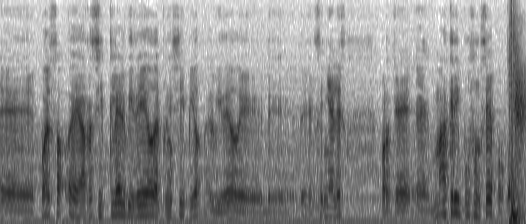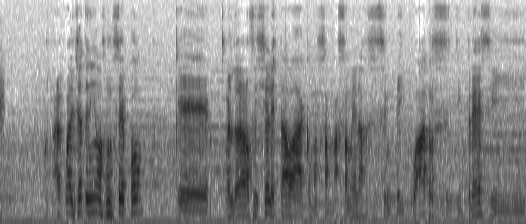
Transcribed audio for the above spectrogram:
eh, por eso eh, reciclé el video del principio, el video de, de- señales, porque Macri puso un cepo, al cual ya teníamos un cepo que el dólar oficial estaba como más o menos a 64, 63 y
